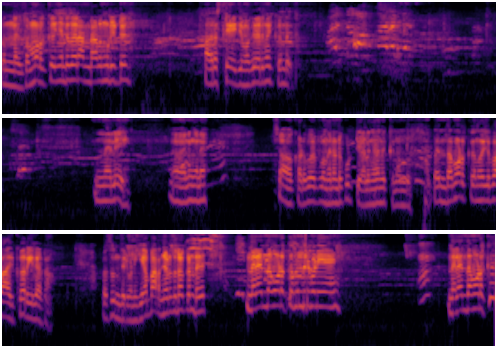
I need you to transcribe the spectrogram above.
ഇന്നലത്തെ മുടക്ക് കഴിഞ്ഞിട്ട് രണ്ടാളും കൂടിയിട്ട് അവരെ സ്റ്റേജിൽ കയറി നിൽക്കുന്നുണ്ട് ഇന്നലെ ഞാനിങ്ങനെ ചാവക്കാട് പോയി പോകുന്ന രണ്ട് കുട്ടികൾ ഇങ്ങനെ നിൽക്കുന്നുണ്ട് അപ്പൊ എന്താ മുടക്കെന്ന് ചോദിച്ചപ്പോ ആർക്കും അറിയില്ല കേട്ടോ അപ്പൊ സുന്ദരിമണിക്ക് ഞാൻ പറഞ്ഞു കൊടുത്തിട്ടൊക്കെ ഉണ്ട്. ഇന്നലെ എന്താ മുടക്ക് സുന്ദരിമണിയെ? ഇന്നലെ എന്താ മുടക്ക്?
